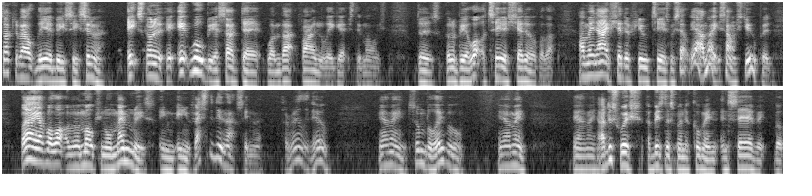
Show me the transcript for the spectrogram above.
talking about the ABC cinema, it's gonna, it, it will be a sad day when that finally gets demolished. There's going to be a lot of tears shed over that. I mean, I've shed a few tears myself. Yeah, I know it sounds stupid, but I have a lot of emotional memories in, invested in that cinema. I really do. You know I mean? It's unbelievable. You know I mean? Yeah, I mean, I just wish a businessman had come in and save it, but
